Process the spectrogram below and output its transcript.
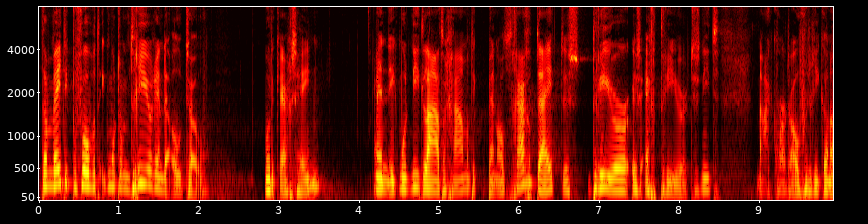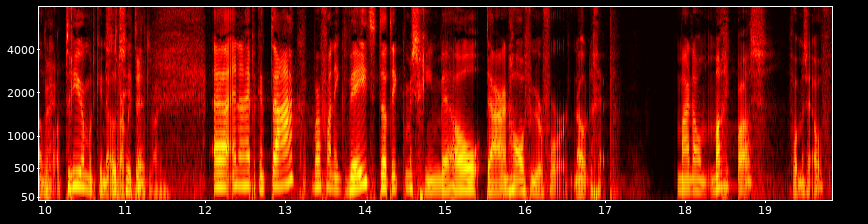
Dan weet ik bijvoorbeeld, ik moet om drie uur in de auto. Moet ik ergens heen. En ik moet niet later gaan, want ik ben altijd graag op tijd. Dus drie uur is echt drie uur. Het is niet, maar kwart over drie kan ook Nee. wel. Drie uur moet ik in de auto zitten. deadline. Eh, en dan heb ik een taak waarvan ik weet dat ik misschien wel daar een half uur voor nodig heb. Maar dan mag ik pas, van mezelf,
